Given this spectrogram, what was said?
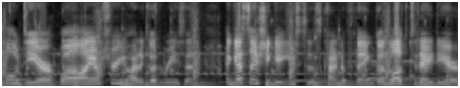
Oh, dear. Well, I am sure you had a good reason. I guess I should get used to this kind of thing. Good luck today, dear.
